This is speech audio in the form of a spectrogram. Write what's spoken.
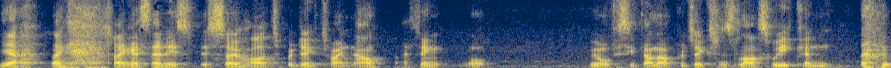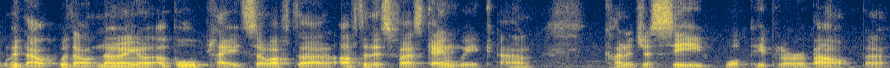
yeah, like like I said, it's it's so hard to predict right now. I think well, we obviously done our predictions last week and without without knowing a, a, ball played. So after after this first game week, um, kind of just see what people are about. But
